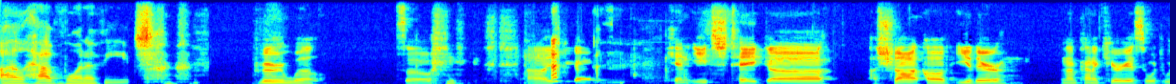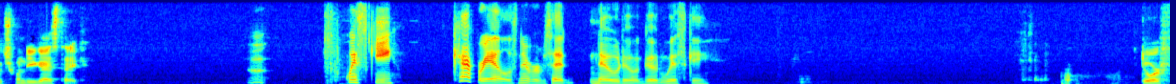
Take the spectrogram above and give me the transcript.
I'll have one of each. Very well. So, uh, you guys can each take uh, a shot of either, and I'm kind of curious which, which one do you guys take? Whiskey. Capriel has never said no to a good whiskey. Dwarf.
